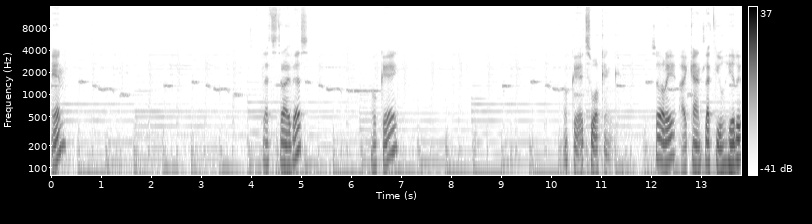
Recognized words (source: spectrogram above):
in let's try this. Okay. Okay it's working. Sorry I can't let you hear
